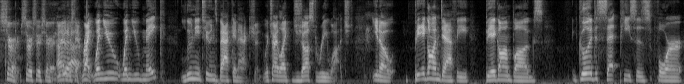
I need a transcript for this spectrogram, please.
Sure, sure, sure, sure. I understand. Right. When you when you make Looney Tunes back in action, which I like just rewatched, you know, big on Daffy, big on Bugs, good set pieces for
